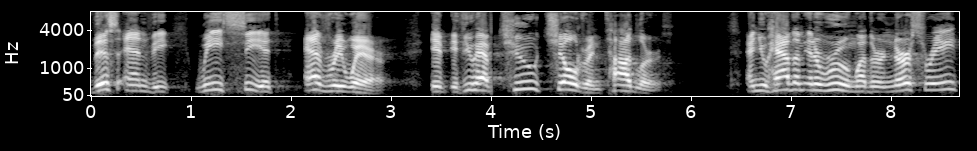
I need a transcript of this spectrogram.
this envy, we see it everywhere. If, if you have two children, toddlers, and you have them in a room, whether a nursery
